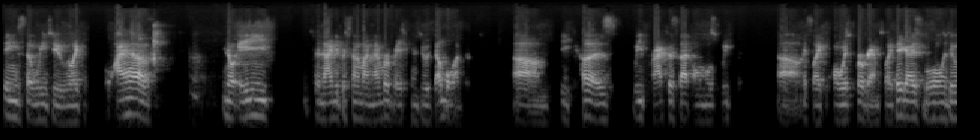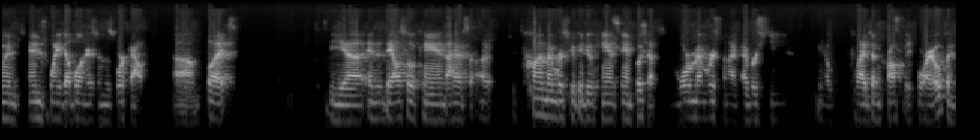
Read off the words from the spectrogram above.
things that we do, like I have, you know, 80 to 90% of my member base can do a double under um, because we practice that almost weekly. Uh, it's like always programs like, hey guys, we're only doing 10, 20 double unders in this workout. Um, but the, uh, and they also can, I have a ton of members who can do handstand push-ups, more members than I've ever seen, you know, because I've done CrossFit before I opened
